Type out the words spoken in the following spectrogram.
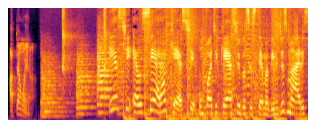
Até amanhã. Este é o Ceará Cast, um podcast do Sistema Verdes Mares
